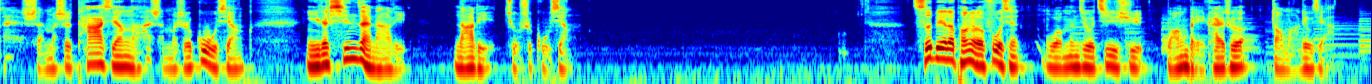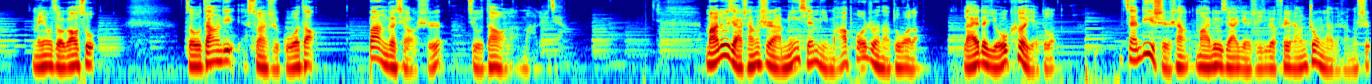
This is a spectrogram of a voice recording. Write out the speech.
哎，什么是他乡啊？什么是故乡？你的心在哪里，哪里就是故乡。辞别了朋友的父亲，我们就继续往北开车到马六甲。没有走高速，走当地算是国道，半个小时就到了马六甲。马六甲城市啊，明显比麻坡热闹多了，来的游客也多。在历史上，马六甲也是一个非常重要的城市。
